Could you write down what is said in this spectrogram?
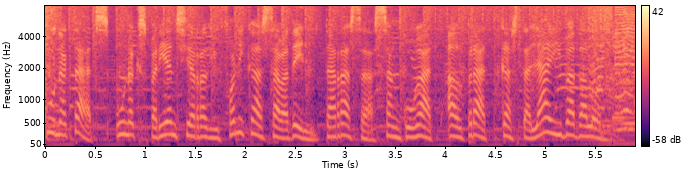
Connectats, una experiència radiofònica a Sabadell, Terrassa, Sant Cugat, El Prat, Castellà i Badalona.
